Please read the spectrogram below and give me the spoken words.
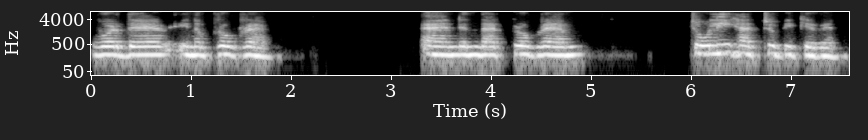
were there in a program. And in that program, Toli had to be given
